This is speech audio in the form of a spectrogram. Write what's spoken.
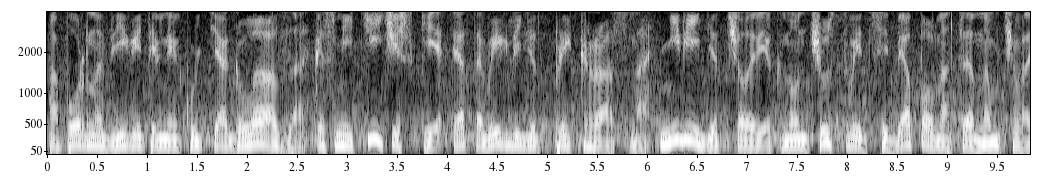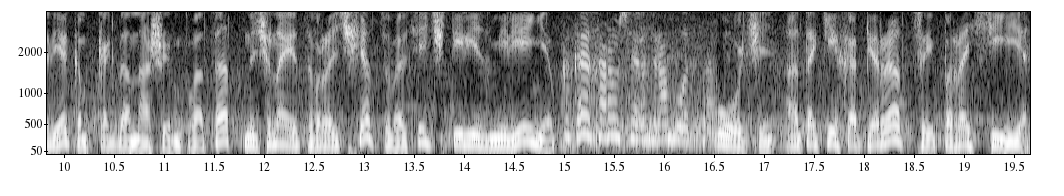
опорно-двигательные культя глаза. Косметически это выглядит прекрасно. Не видит человек, но он чувствует себя полноценным человеком, когда наш имплантат начинает вращаться во все четыре измерения. Какая хорошая разработка. Очень. А таких операций по России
